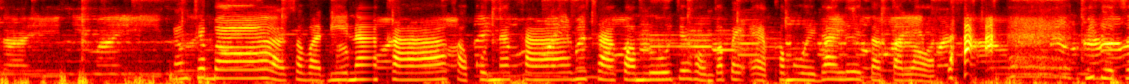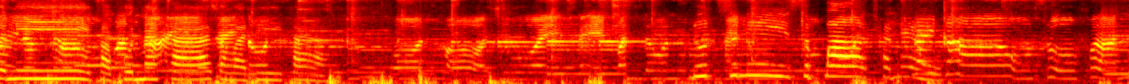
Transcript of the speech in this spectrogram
ใจที่ไม่น้องชบา สวัสดีนะคะ ขอบคุณนะคะ วิชาความรู้เจ๊หงก็ไปแอบขโมยได้เลยตตลอด พี่ดุษณีขอบคุณนะคะ สวัสดีค่ะวอนพ่อช่วยเสกบันดลดุษณีสปาชาแนให้ล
